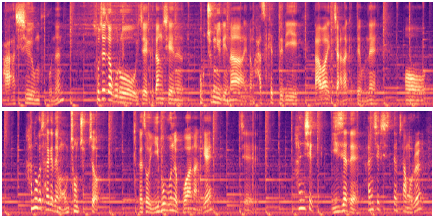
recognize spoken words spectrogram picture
아쉬운 부분은 소재적으로 이제 그 당시에는 복축률이나 이런 가스켓들이 나와 있지 않았기 때문에 어, 한옥에 살게 되면 엄청 춥죠. 그래서 이 부분을 보완한 게 이제 한식 2세대 한식 시스템 창호를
